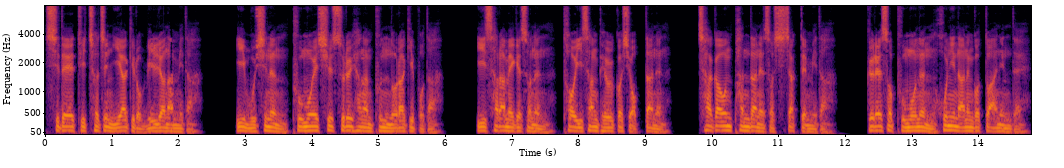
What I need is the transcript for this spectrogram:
시대에 뒤처진 이야기로 밀려납니다. 이 무시는 부모의 실수를 향한 분노라기보다 이 사람에게서는 더 이상 배울 것이 없다는 차가운 판단에서 시작됩니다. 그래서 부모는 혼이 나는 것도 아닌데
